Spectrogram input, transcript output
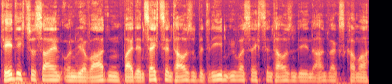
tätig zu sein. Und wir warten bei den 16.000 Betrieben, über 16.000, die in der Handwerkskammer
